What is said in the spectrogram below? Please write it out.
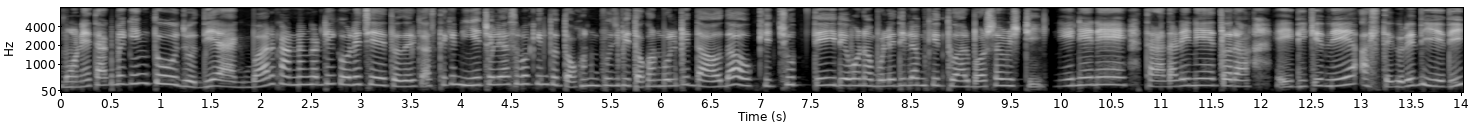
মনে থাকবে কিন্তু যদি একবার কান্নাকাটি করেছে, তোদের কাছ থেকে নিয়ে চলে আসব কিন্তু তখন বুঝবি, তখন বলবি, দাও দাও, কিছুতেই দেবো না। বলে দিলাম কিন্তু আর বর্ষা বৃষ্টি। নে নে নে, তাড়াতাড়ি নে তোরা, এইদিকে নে, আস্তে করে দিয়ে দিই।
